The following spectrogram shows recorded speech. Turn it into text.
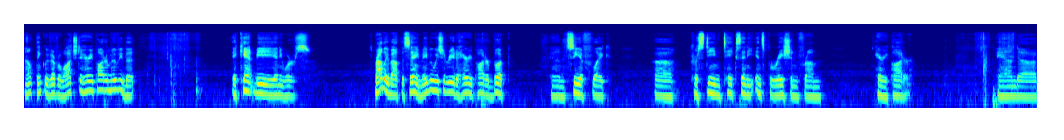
I don't think we've ever watched a Harry Potter movie, but it can't be any worse. It's probably about the same. Maybe we should read a Harry Potter book and see if, like, uh, Christine takes any inspiration from Harry Potter. And uh,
